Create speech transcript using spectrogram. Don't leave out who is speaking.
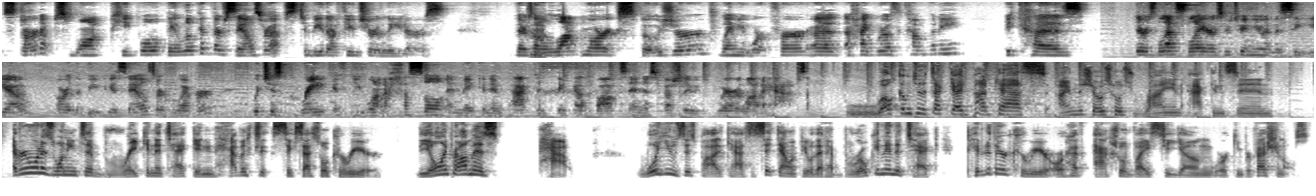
Speaker 1: startups want people, they look at their sales reps to be their future leaders. There's mm. a lot more exposure when you work for a, a high growth company because there's less layers between you and the CEO or the VP of sales or whoever, which is great if you want to hustle and make an impact and think out of the box and especially wear a lot of hats.
Speaker 2: Welcome to the Tech Guide Podcast. I'm the show's host, Ryan Atkinson. Everyone is wanting to break into tech and have a successful career. The only problem is how. We'll use this podcast to sit down with people that have broken into tech, pivoted their career, or have actual advice to young working professionals.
